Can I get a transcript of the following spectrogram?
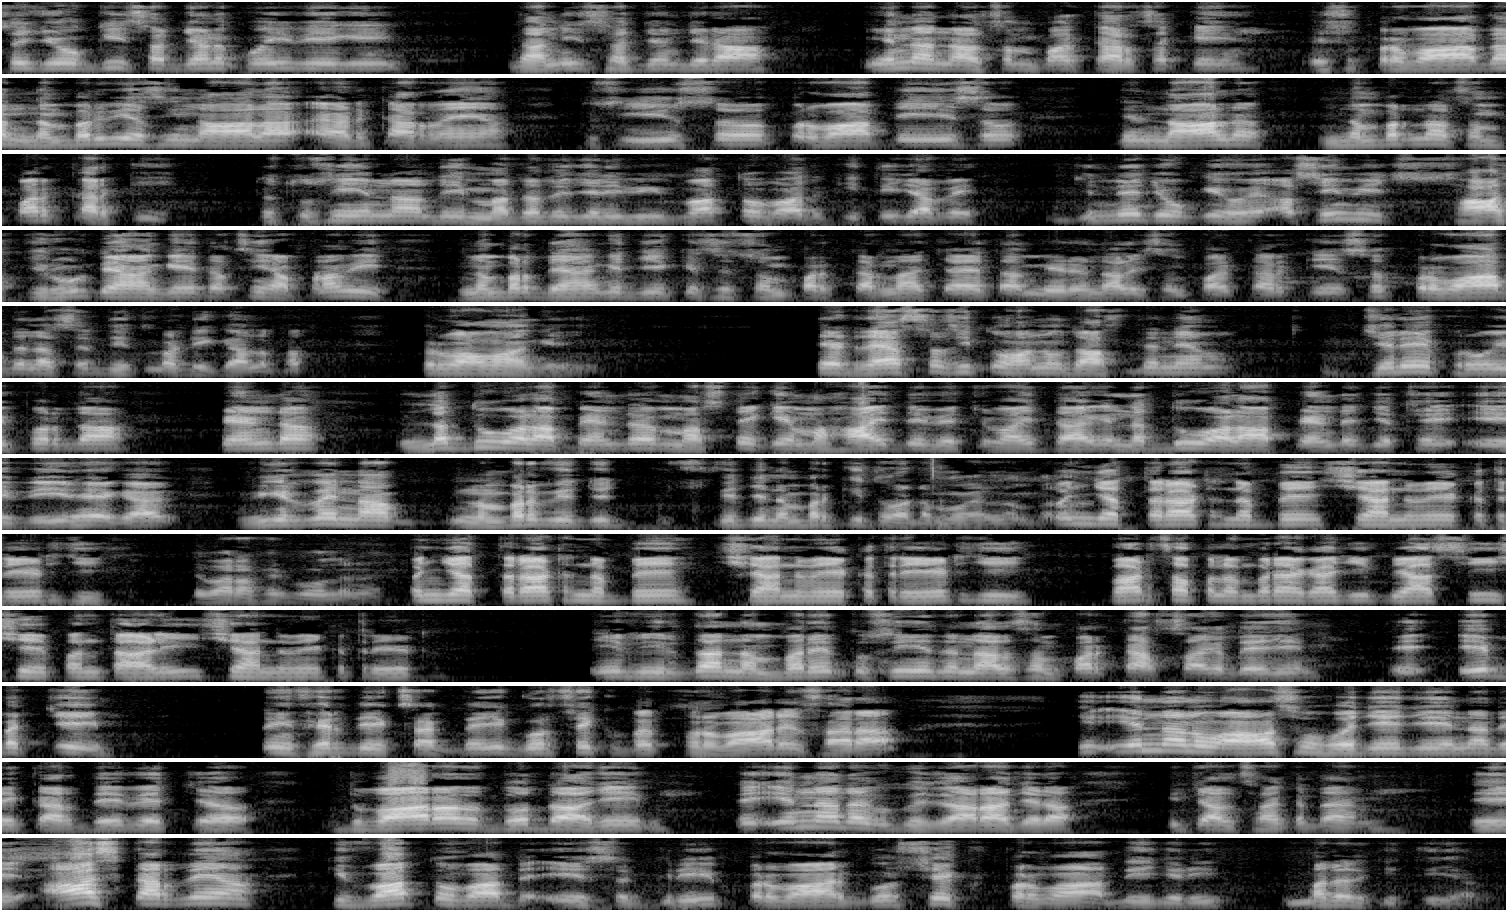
ਸਹਿਯੋਗੀ ਸੱਜਣ, ਕੋਈ ਵੀ ਹੈਗੀ, ਦਾਨੀ ਸੱਜਣ ਜਿਹੜਾ ਇਹਨਾਂ ਨਾਲ ਸੰਪਰਕ ਕਰ ਸਕੇ। ਇਸ ਪਰਿਵਾਰ ਦਾ ਨੰਬਰ ਵੀ ਅਸੀਂ ਨਾਲ ਐਡ ਕਰ ਰਹੇ ਹਾਂ। ਤੁਸੀਂ ਇਸ ਪਰਿਵਾਰ ਦੇ ਇਸ ਦੇ ਨਾਲ ਨੰਬਰ ਨਾਲ ਸੰਪਰਕ ਕਰਕੇ ਤੇ ਤੁਸੀਂ ਇਹਨਾਂ ਦੀ ਮਦਦ ਜਿਹੜੀ ਵੀ ਵੱਧ ਤੋਂ ਵੱਧ ਕੀਤੀ ਜਾਵੇ, ਜਿੰਨੇ ਜੋਗੇ ਹੋਏ ਅਸੀਂ ਵੀ ਸਾਥ ਜ਼ਰੂਰ ਦੇਵਾਂਗੇ ਤਾਂ ਅਸੀਂ ਆਪਣਾ ਵੀ ਨੰਬਰ ਦਿਆਂਗੇ। ਜੇ ਕਿਸੇ ਸੰਪਰਕ ਕਰਨਾ ਚਾਹੇ ਤਾਂ ਮੇਰੇ ਨਾਲ ਹੀ ਸੰਪਰਕ ਕਰਕੇ ਇਸ ਪਰਿਵਾਰ ਦੇ ਨਾਲ ਸਿੱਧੀ ਤੁਹਾਡੀ ਗੱਲਬਾਤ ਕਰਵਾਵਾਂਗੇ ਤੇ ਐਡਰੈਸ ਅਸੀਂ ਤੁਹਾਨੂੰ ਦੱਸ ਦਿੰਦੇ ਹਾਂ। ਜ਼ਿਲ੍ਹੇ ਫਿਰੋਜ਼ਪੁਰ ਦਾ ਪਿੰਡ ਲੱਦੂ ਵਾਲਾ ਪਿੰਡ ਮਸਤੇ ਕੇ ਮਹਾਜ ਦੇ ਵਿੱਚ ਵੱਜਦਾ ਹੈ। ਲੱਦੂ ਵਾਲਾ ਪਿੰਡ ਜਿੱਥੇ ਇਹ ਵੀਰ ਹੈਗਾ ਵੀਰ ਦਾ ਨੰਬਰ ਵੀਰ ਜੀ ਵੀਰ ਜੀ ਨੰਬਰ ਕੀ ਤੁਹਾਡਾ ਮੋਬਾਈਲ ਨੰਬਰ 75890 96163 ਜੀ। ਦੁਬਾਰਾ ਫਿਰ ਬੋਲ ਦੇਣਾ। 75890 96163 ਜੀ। WhatsApp ਨੰਬਰ ਹੈਗਾ ਜੀ 82645 96163 ਇਹ ਵੀਰ ਦਾ ਨੰਬਰ ਹੈ ਤੁਸੀਂ ਇਹਦੇ ਨਾਲ ਸੰਪਰਕ ਕਰ ਸਕਦੇ ਜੀ। ਤੇ ਇਹ ਬੱਚੇ ਤੁਸੀਂ ਫਿਰ ਦੇਖ ਸਕਦੇ ਜੀ ਗੁਰਸਿੱਖ ਪਰਿਵਾਰ ਹੈ ਸਾਰਾ। ਕਿ ਇਹਨਾਂ ਨੂੰ ਆਸ ਹੋ ਜੇ ਜੇ ਇਹਨਾਂ ਦੇ ਘਰ ਦੇ ਵਿੱਚ ਦੁਬਾਰਾ ਦਾ ਦੁੱਧ ਆ ਜੇ ਤੇ ਇਹਨਾਂ ਦਾ ਵੀ ਗੁਜ਼ਾਰਾ ਜਿਹੜਾ ਕਿ ਚੱਲ ਸਕਦਾ ਹੈ। ਤੇ ਆਸ ਕਰਦੇ ਹਾਂ ਕਿ ਵੱਧ ਤੋਂ ਵੱਧ ਇਸ ਗਰੀਬ ਪਰਿਵਾਰ, ਗੁਰਸਿੱਖ ਪਰਿਵਾਰ ਦੀ ਜਿਹੜੀ ਮਦਦ ਕੀਤੀ ਜਾਵੇ।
